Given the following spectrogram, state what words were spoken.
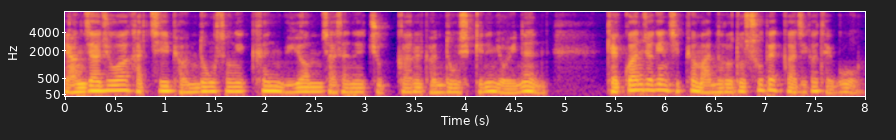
양자주와 같이 변동성이 큰 위험 자산의 주가를 변동시키는 요인은 객관적인 지표만으로도 수백 가지가 되고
